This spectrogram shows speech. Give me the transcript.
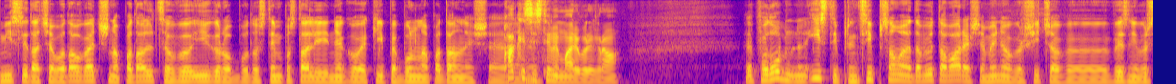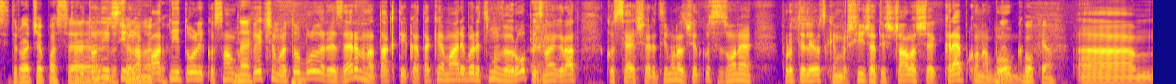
Misli, da če bo dal več napadalcev v igro, bodo s tem postali njegove ekipe bolj napadalnejše. Kakšne sisteme je Marijo igral? Podoben, isti princip, samo je, da bi bil ta vareš imel vršiča v vezni vrsti, drugače pa se. Torej, to ni vsi napad, enako. ni toliko, samo večemo je to bolj rezervna taktika. Tako je Marijo, recimo v Evropi, znaj grad, ko se je še recimo na začetku sezone proti Levskem vršiča tiščalo še krepko na bok. bok ja. um,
